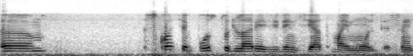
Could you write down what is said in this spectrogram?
Um, scoase posturi la rezidențiat mai multe. Sunt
